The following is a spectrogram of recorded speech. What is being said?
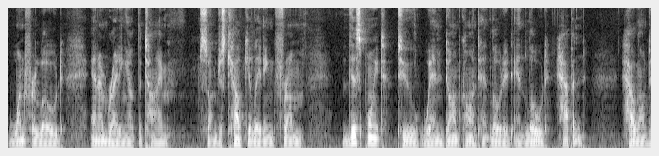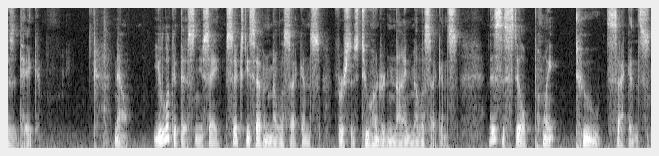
one for load, and I'm writing out the time. So I'm just calculating from this point to when DOM content loaded and load happen, how long does it take? Now, you look at this and you say 67 milliseconds versus 209 milliseconds. This is still 0.2 seconds,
